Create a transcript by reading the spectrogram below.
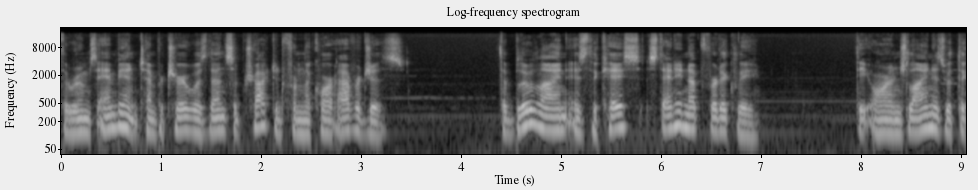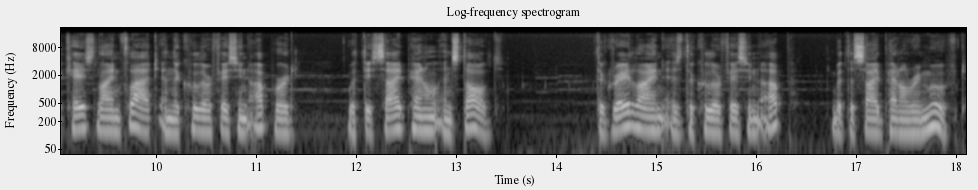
The room's ambient temperature was then subtracted from the core averages. The blue line is the case standing up vertically. The orange line is with the case lying flat and the cooler facing upward with the side panel installed. The gray line is the cooler facing up with the side panel removed.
